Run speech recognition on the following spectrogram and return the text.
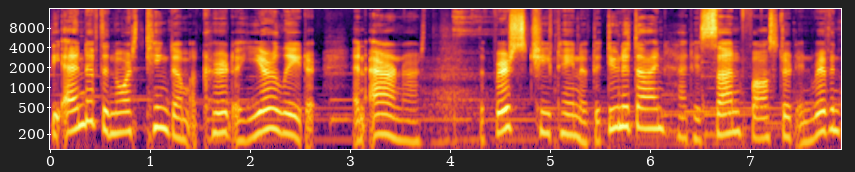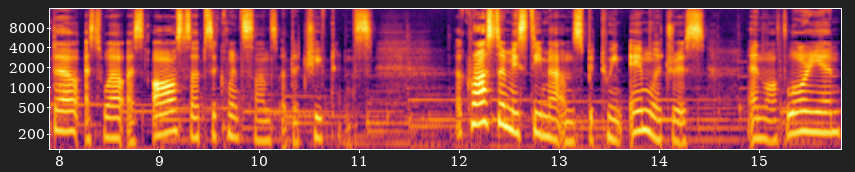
The end of the North Kingdom occurred a year later, and Aranarth, the first chieftain of the Dunedain, had his son fostered in Rivendell as well as all subsequent sons of the chieftains. Across the misty mountains between Imladris and Lothlorien,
